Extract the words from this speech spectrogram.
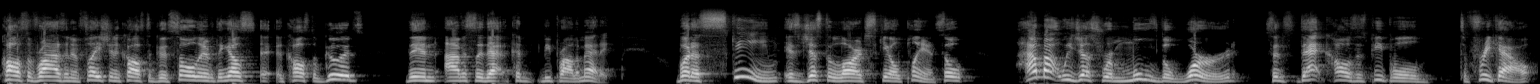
cost of rising inflation and cost of goods sold and everything else, uh, uh, cost of goods, then obviously that could be problematic. But a scheme is just a large scale plan. So how about we just remove the word since that causes people to freak out?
